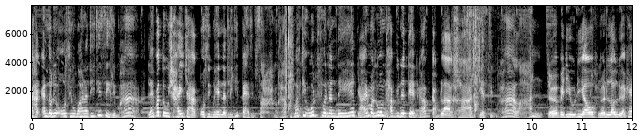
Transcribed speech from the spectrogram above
จากแอนโตนิโอซิลวานาทีที่45 และประตูชัยจากโอซิเมนนาทีที่ 83 ครับ มัตติอุสเฟอร์นันเดสย้ายมาร่วมทัพยูไนเต็ดครับ กับราคา 75 ล้าน เจอไปดีลเดียว เงินเราเหลือแค่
